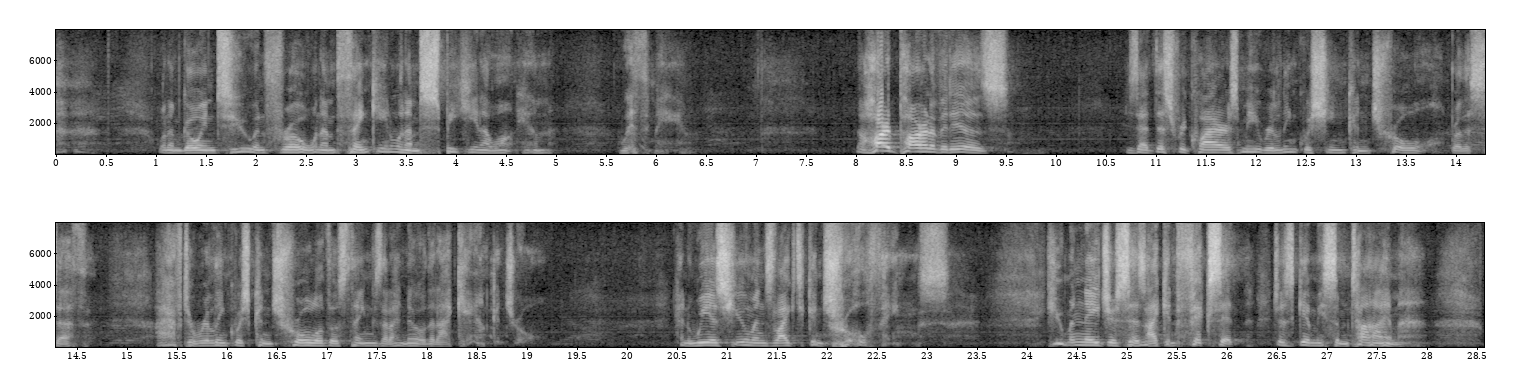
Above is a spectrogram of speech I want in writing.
when I'm going to and fro, when I'm thinking, when I'm speaking, I want Him with me. The hard part of it is, is that this requires me relinquishing control, Brother Seth. I have to relinquish control of those things that I know that I can't control. And we as humans like to control things. Human nature says, I can fix it, just give me some time.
